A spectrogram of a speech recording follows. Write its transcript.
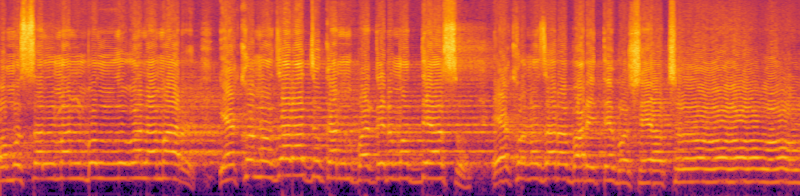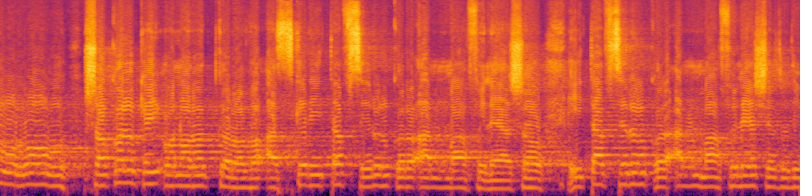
ও মুসলমান বন্ধুগণ আমার, এখনও যারা দোকানপাটের মধ্যে আছো, এখনও যারা বাড়িতে বসে আছো, সকলকেই অনুরোধ করব আজকের এই তাফসিরুল কোরআন মাহফিলে আসো। এই তাফসিরুল কোরআন মাহফিলে এসে যদি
